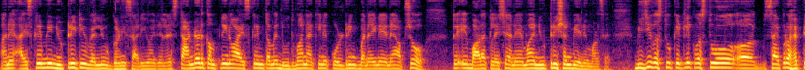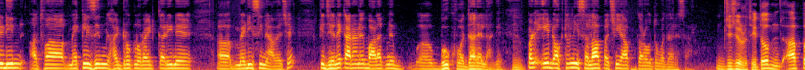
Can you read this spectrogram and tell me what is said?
અને આઈસ્ક્રીમની ન્યુટ્રિટિવ વેલ્યુ ઘણી સારી હોય છે. એટલે સ્ટાન્ડર્ડ કંપનીનો આઈસ્ક્રીમ તમે દૂધમાં નાખીને કોલ્ડ ડ્રિંક બનાવીને એને આપશો તો એ બાળક લેશે અને એમાં ન્યુટ્રિશન બી એને મળશે. બીજી વસ્તુ કેટલીક વસ્તુઓ સાયપ્રોહેપ્ટિડિન અથવા મેક્લિઝિન હાઇડ્રોક્લોરાઇડ કરીને મેડિસિન આવે છે કે જેને કારણે બાળકને ભૂખ વધારે લાગે. પણ એ ડૉક્ટરની સલાહ પછી આપ કરો તો વધારે સારું. જી જરૂરથી તો આપ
